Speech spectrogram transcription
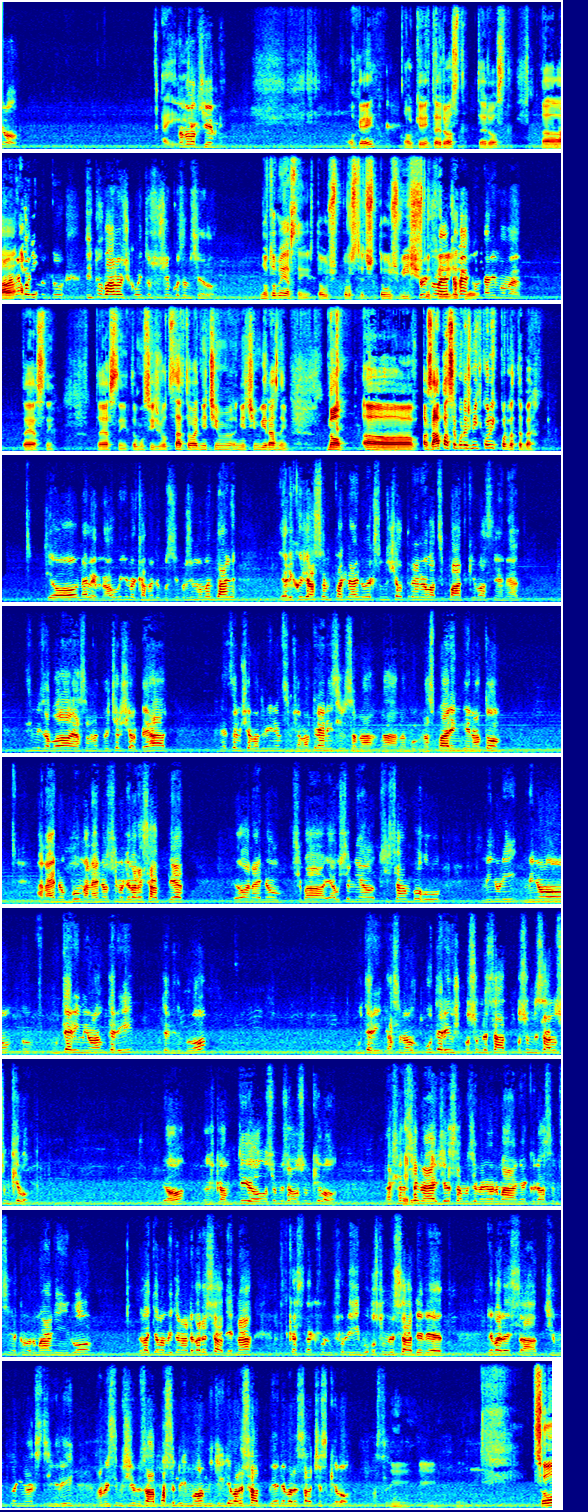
To bylo příjemné. OK, OK, to je dost, to je dost. Uh, Ale nebo a... tu, i tu Vánočku, i tu sušenku jsem si No to mi jasný, to už prostě, to už víš. To, chvíli, je to jako tady moment. To je jasný, to je jasný, to musíš odstartovat něčím, něčím výrazným. No, uh, a zápas se budeš mít kolik podle tebe? Jo, nevím, no uvidíme, kam je to pustí, protože momentálně, jelikož já jsem pak najednou, jak jsem začal trénovat zpátky vlastně hned, když mi zavolal, já jsem hned večer šel běhat, hned jsem šel na druhý den, jsem šel na trénink, šel jsem na, na, na, na sparingy, na to. A najednou bum, a najednou jsem měl 95. Jo, a najednou třeba, já už jsem měl při sám bohu minulý, minulo, v úterý, minulé úterý, úterý to bylo, úterý, já jsem měl v úterý už 80, 88 kg. Jo, tak říkám, ty jo, 88 kg. Tak jsem se najedl, samozřejmě normálně, jako dal jsem si jako normální jídlo, vyletělo mi to na 91 a teďka se tak furt, furt hýbu 89, 90, že mi to tak nějak střílí a myslím že v zápase bych mohl mít těch 95, 96 kg. Asi. Hmm, hmm, hmm. Co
